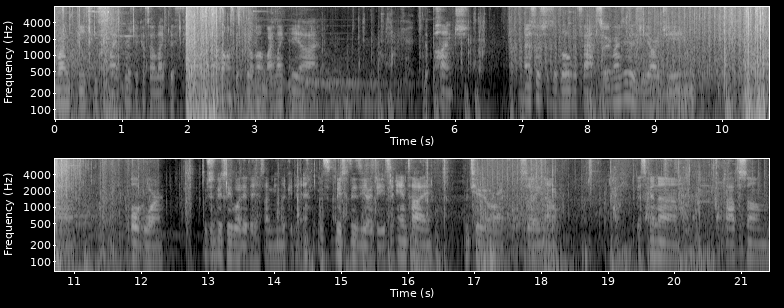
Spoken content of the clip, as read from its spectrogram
Gonna run beefy snipers because I like the feel. I don't like the feel of them, I like the, uh, the punch. I switch is a little bit faster. It reminds me of the ZRG from uh, Cold War, which is basically what it is. I mean, look at it. It's basically ZRG. It's an anti-material rifle, so you know, it's gonna have some.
